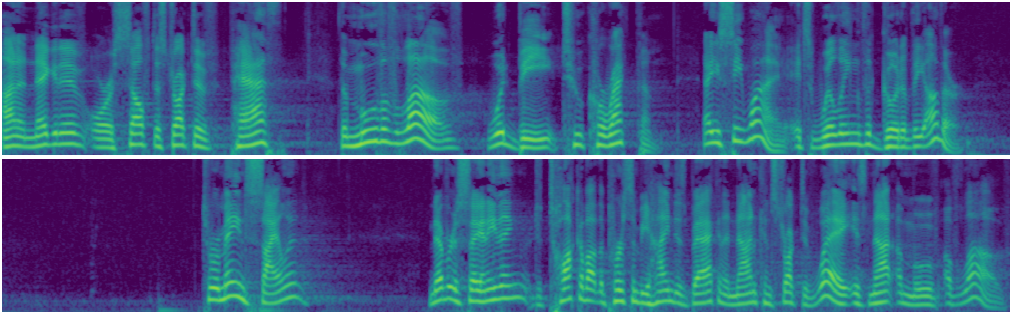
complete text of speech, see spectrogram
on a negative or self destructive path, the move of love would be to correct them. Now, you see why. It's willing the good of the other. To remain silent, never to say anything, to talk about the person behind his back in a non constructive way is not a move of love.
